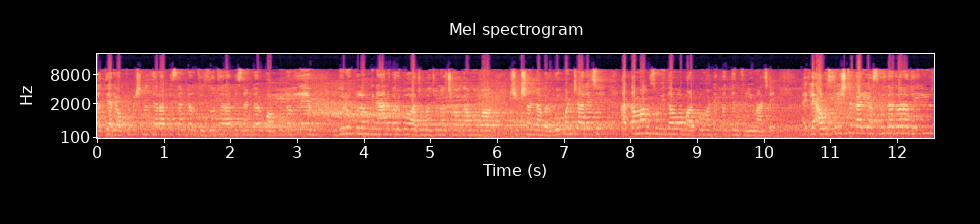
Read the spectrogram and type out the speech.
અત્યારે occupational therapy centre physiotherapy centre computer lab ગુરુકુલમ જ્ઞાન વર્ગો, આજુબાજુના છ ગામોમાં શિક્ષણના વર્ગો પણ ચાલે છે. આ તમામ સુવિધાઓ બાળકો માટે તદ્દન ફ્રીમાં છે. એટલે આવું શ્રેષ્ઠ કાર્ય અસ્મિતા દ્વારા થઈ રહ્યું છે.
